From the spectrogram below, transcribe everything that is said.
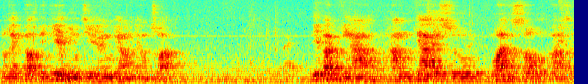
互来国伫你的面前摇摇喘。你捌行通行的事，阮所无拍算。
